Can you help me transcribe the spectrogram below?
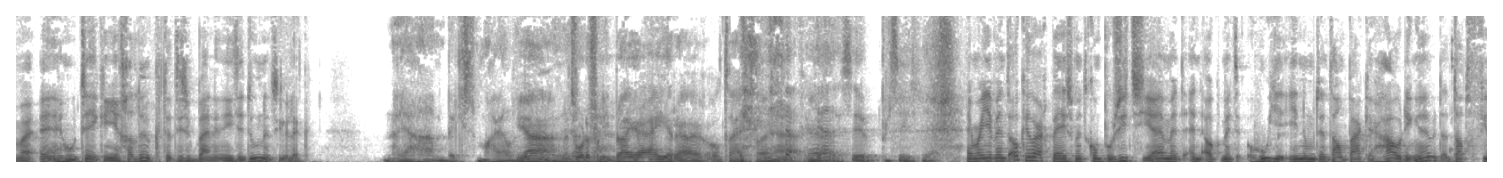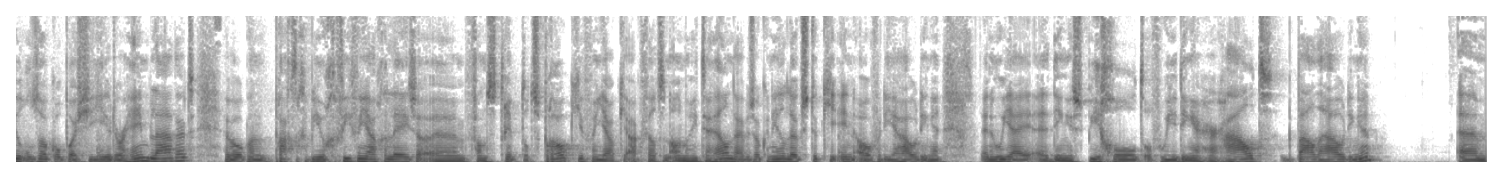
maar en hoe teken je geluk? Dat is ook bijna niet te doen natuurlijk. Nou ja, een big smile. Ja, het worden van die blije eieren altijd. Ja, ja, precies. Ja. Maar je bent ook heel erg bezig met compositie. Hè? Met, en ook met hoe je, je noemt het al een paar keer houdingen. Dat, dat viel ons ook op als je hier doorheen bladert. We hebben ook een prachtige biografie van jou gelezen. eh, van strip tot sprookje van Joukje Akveld en Annemarie Terhel. En daar hebben ze ook een heel leuk stukje in over die houdingen. En hoe jij eh, dingen spiegelt of hoe je dingen herhaalt. Bepaalde houdingen. Ehm,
